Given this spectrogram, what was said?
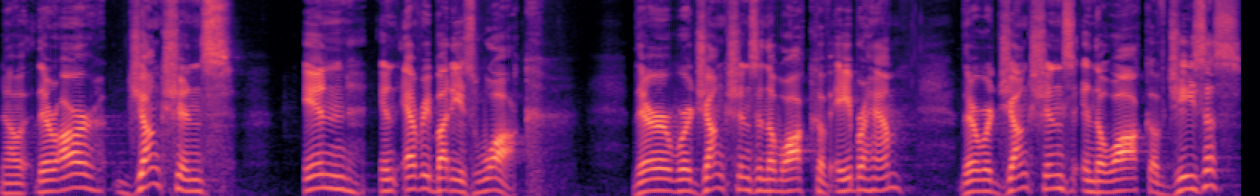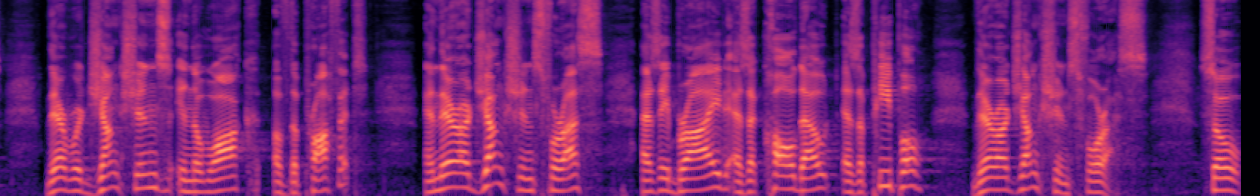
Now, there are junctions in, in everybody's walk. There were junctions in the walk of Abraham. There were junctions in the walk of Jesus. There were junctions in the walk of the prophet. And there are junctions for us as a bride, as a called out, as a people. There are junctions for us. So,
